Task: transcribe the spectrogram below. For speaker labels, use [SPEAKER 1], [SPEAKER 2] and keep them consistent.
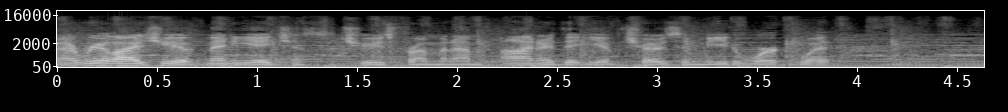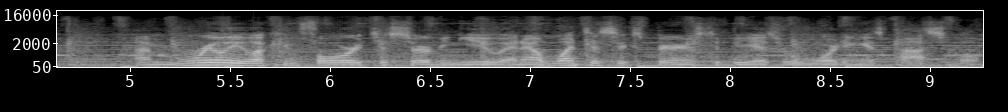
[SPEAKER 1] And I realize you have many agents to choose from, and I'm honored that you have chosen me to work with. I'm really looking forward to serving you, and I want this experience to be as rewarding as possible.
